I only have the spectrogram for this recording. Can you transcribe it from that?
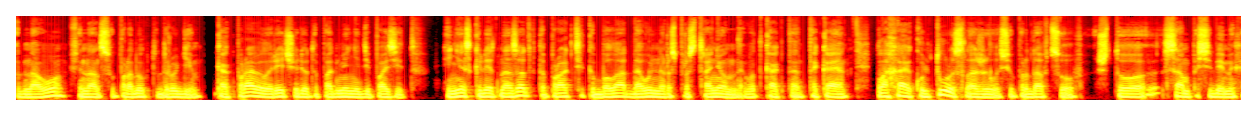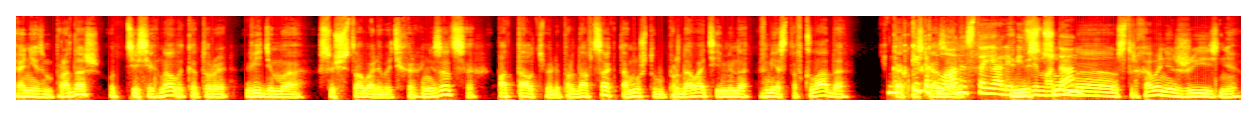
одного финансового продукта другим. Как правило, речь идет о подмене депозитов. И несколько лет назад эта практика была довольно распространенная. Вот как-то такая плохая культура сложилась у продавцов, что сам по себе механизм продаж, вот те сигналы, которые, видимо, существовали в этих организациях, подталкивали продавца к тому, чтобы продавать именно вместо вклада ну, как какие-то планы стояли, видимо, да? страхование жизни.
